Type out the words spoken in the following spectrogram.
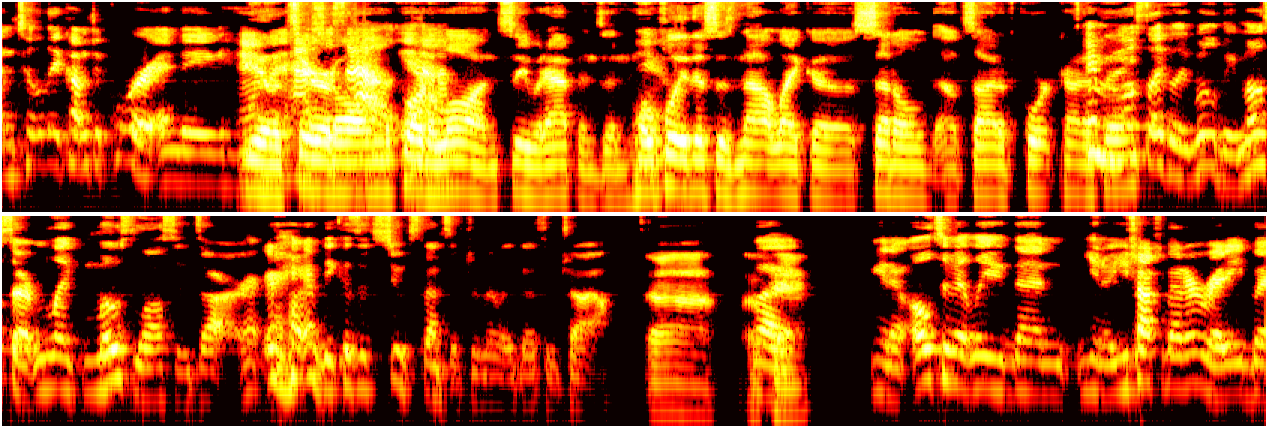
until they come to court and they have yeah, it let's hear it all this in the court yeah. of law and see what happens. And hopefully, this is not like a settled outside of court kind of And thing. most likely will be. Most are like most lawsuits are because it's too expensive to really go through trial. Uh, But- you know, ultimately, then you know, you talked about it already. But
